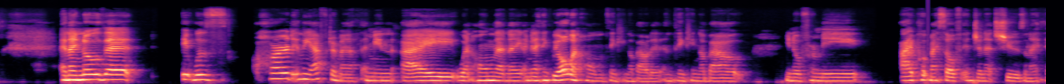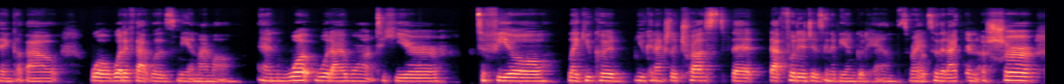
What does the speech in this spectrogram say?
And I know that it was hard in the aftermath. I mean, I went home that night. I mean, I think we all went home thinking about it and thinking about, you know, for me, I put myself in Jeanette's shoes and I think about, well, what if that was me and my mom? And what would I want to hear, to feel like you could, you can actually trust that that footage is going to be in good hands, right? Yep. So that I can assure,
